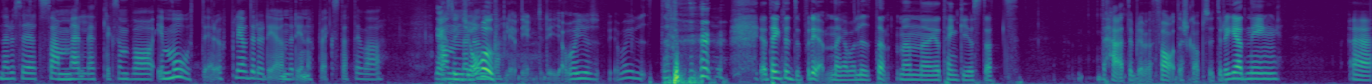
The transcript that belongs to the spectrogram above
När du säger att samhället liksom var emot er, upplevde du det under din uppväxt? Att det var Nej, alltså jag upplevde ju inte det. Jag var ju, jag var ju liten. jag tänkte inte på det när jag var liten. Men eh, jag tänker just att det här att det blev en faderskapsutredning eh,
